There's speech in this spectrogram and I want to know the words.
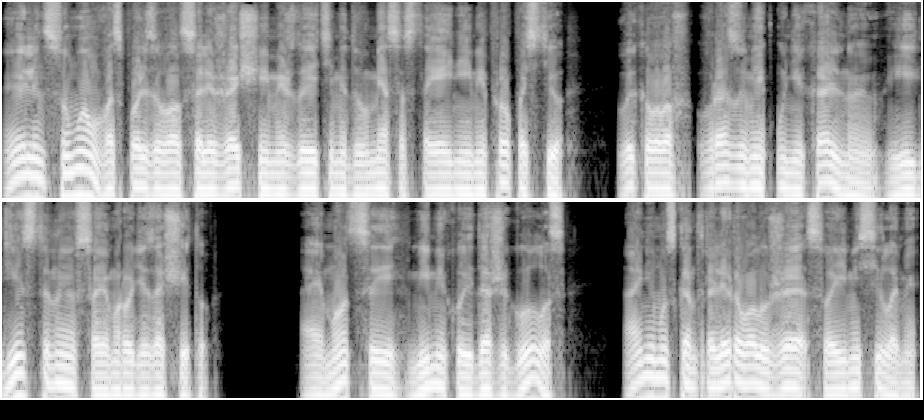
Эллен с умом воспользовался лежащей между этими двумя состояниями пропастью, выковав в разуме уникальную и единственную в своем роде защиту. А эмоции, мимику и даже голос Анимус контролировал уже своими силами,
